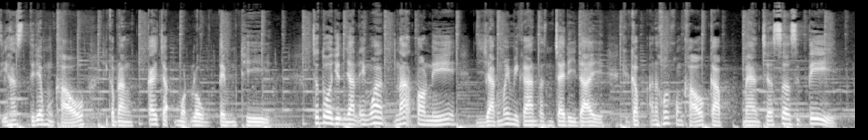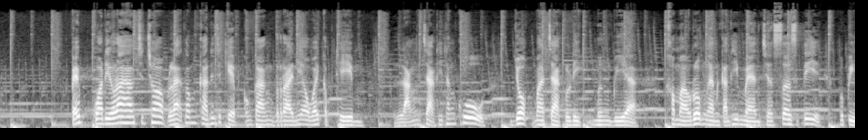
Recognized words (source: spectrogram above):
ติฮัสสเตเดียมของเขา ที่กำลังใกล้จะหมดลงเต็มทีเจ้าตัวยืนยันเองว่า ณตอนนี้ยังไม่มีการตัดสินใจใดๆเกี่ยวกับอนาคตของเขากับแมนเชสเตอร์ซิตี้เป๊ปกัวเดียร่าครับชื่นชอบ และต้องการที่จะเก็บกองกลางรายนี้เอาไว้กับทีม หลังจากที่ทั้งคู่ ยกมาจากลีกเมืองเบียร์เข้ามาร่วมงานกันที่แมนเชสเตอร์ซิตี้เมื่อปี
